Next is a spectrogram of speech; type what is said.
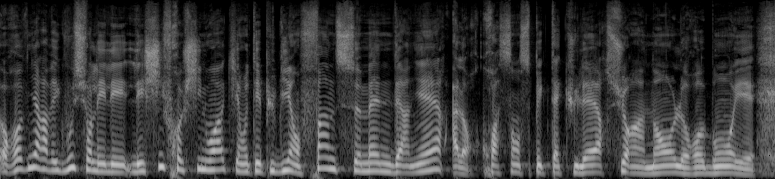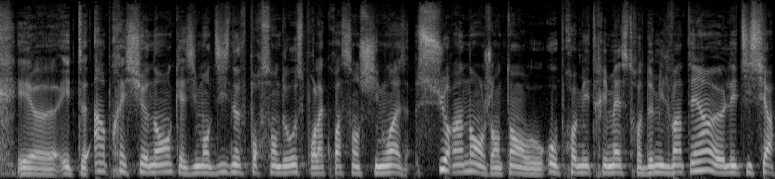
revenir avec vous sur les, les, les, chiffres chinois qui ont été publiés en fin de semaine dernière. Alors, croissance spectaculaire sur un an, le rebond est, est, euh, est impressionnant, quasiment 19% de hausse pour la croissance chinoise sur un an, j'entends, au, au, premier trimestre 2021. Euh, Laetitia,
